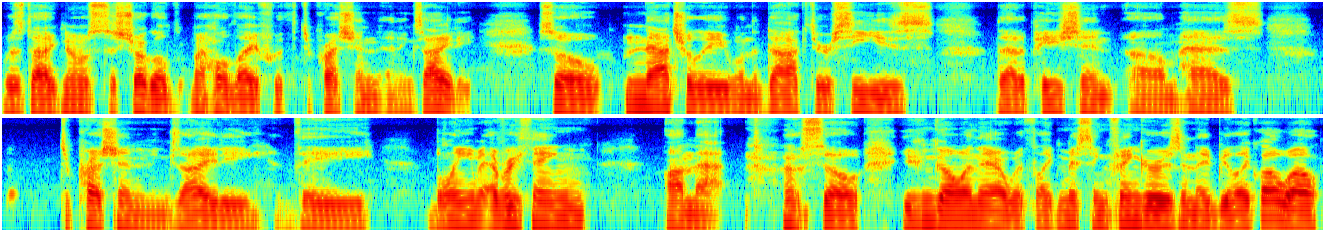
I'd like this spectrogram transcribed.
was diagnosed, I struggled my whole life with depression and anxiety. So naturally, when the doctor sees that a patient um, has depression and anxiety, they blame everything on that. so you can go in there with like missing fingers and they'd be like, oh, well,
